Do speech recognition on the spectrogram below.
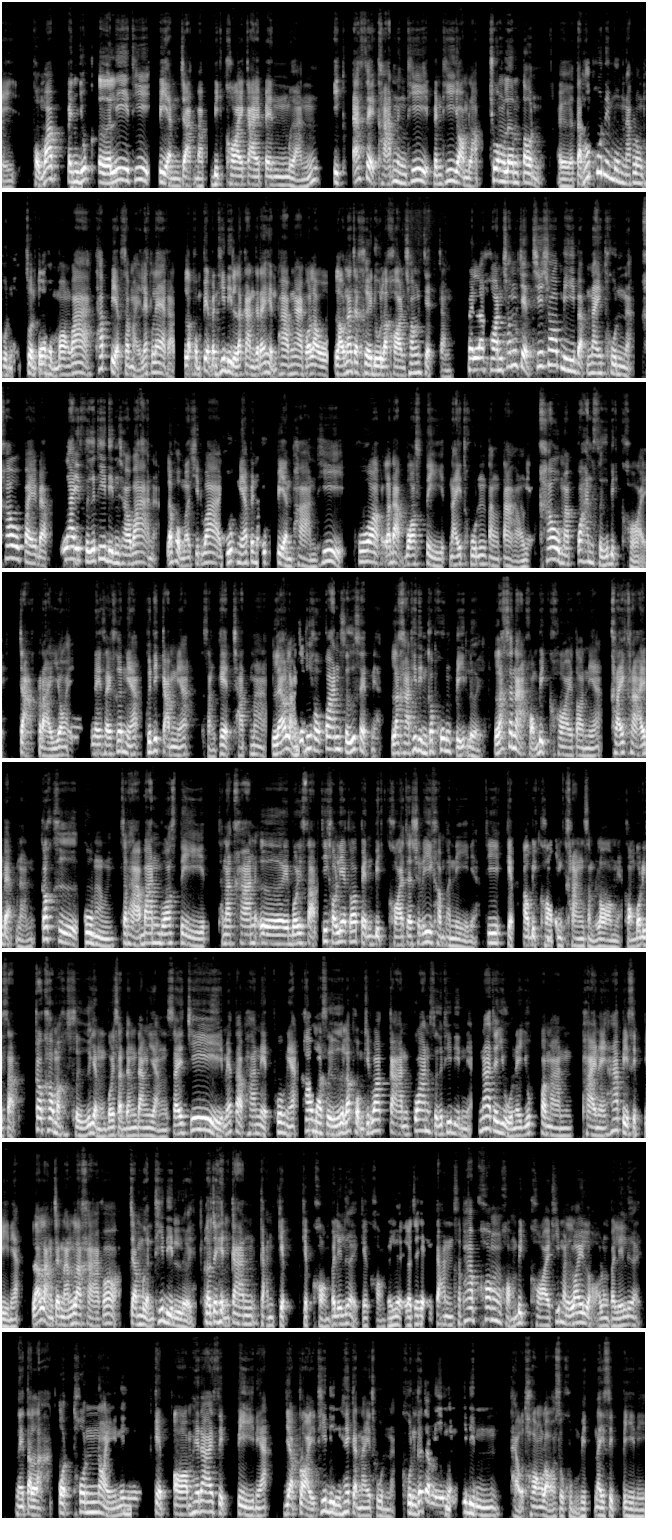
ผมว่าเป็นยุคเออร์ลี่ที่เปลี่ยนจากแบบบิตคอยกลายเป็นเหมือนอีกแอสเซทคลาสหนึ่งที่เป็นที่ยอมรับช่วงเริ่มต้น เออแต่ถ้าพูดในมุมนักลงทุน ส่วนตัวผมมองว่าถ้าเปรียบสมัยแรกๆอะเราผมเปรียบเป็นที่ดินละกันจะได้เห็นภาพง่ายเพราะเราเราน่าจะเคยดูละครช่องเจ็ดกัน เป็นละครช่องเจ็ดที่ชอบมีแบบนายทุนอะเข้าไปแบบไล่ซื้อที่ดินชาวบ้านอะแล้วผมมาคิดว่ายุคนี้เป็นยุคเปลี่ยนผ่านที่พวกระดับวอลสตีทนายทุนต่างๆเนี่ยเข้ามากว้านซื้อบิตคอยจากรายย่อย ในไซเคิลเนี้ยพฤติกรรมเนี้ยสังเกตชัดมาก แล้วหลังจากที่เขากว้านซื้อเสร็จเนี่ยราคาที่ดินก็พุ่งปี๊ดเลย ลักษณะของบิตคอยตอนนี้คล้ายๆแบบนั้นก็คือกลุ่มสถาบันวอลสตรีทธนาคารเอ่ยบริษัทที่เขาเรียกว่าเป็นบิตคอยเทชเชอรี่คัมพานีเนี่ยที่เก็บเอาบิตคอยเป็นคลังสำรองเนี่ยของบริษัท ก็เข้ามาซื้ออย่างบริษัทดัง ๆ อย่างไซจี้เมตาพาเน็ตพวกเนี้ยเข้ามาซื้อแล้วผมคิดว่าการกว้านซื้อที่ดินเนี่ยน่าจะอยู่ในยุคประมาณภายใน 5 ปี 10 ปีเนี้ยแล้วหลังจากนั้นราคาก็จะเหมือนที่ดินเลย เราจะเห็นการการเก็บเก็บของไปเรื่อยๆเก็บของไปเรื่อยเราจะเห็นการสภาพคล่องของบิตคอยที่มันล่อยหลอลงไปเรื่อยๆ ในตลาดอดทนหน่อยนึงเก็บออมให้ได้ 10 ปีเนี้ยอย่าปล่อยที่ดินให้กับนายทุนนะคุณก็จะมีเหมือนที่ดินแถวทองหล่อสุขุมวิทใน 10 ปีนี้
